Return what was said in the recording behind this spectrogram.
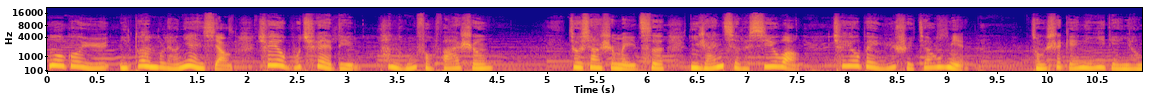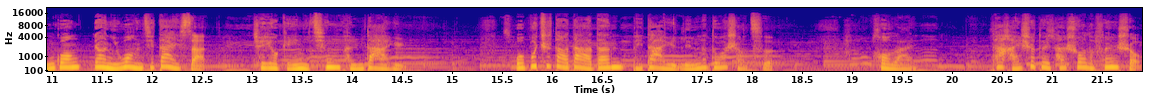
莫过于你断不了念想，却又不确定它能否发生，就像是每次你燃起了希望，却又被雨水浇灭，总是给你一点阳光，让你忘记带伞，却又给你倾盆大雨。我不知道大丹被大雨淋了多少次，后来，他还是对他说了分手。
